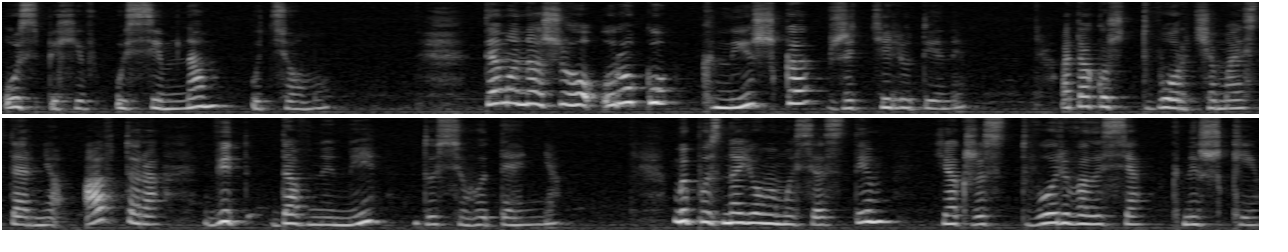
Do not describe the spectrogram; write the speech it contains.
Успіхів усім нам у цьому. Тема нашого уроку книжка в житті людини, а також творча майстерня автора від давнини до сьогодення. Ми познайомимося з тим, як же створювалися книжки.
